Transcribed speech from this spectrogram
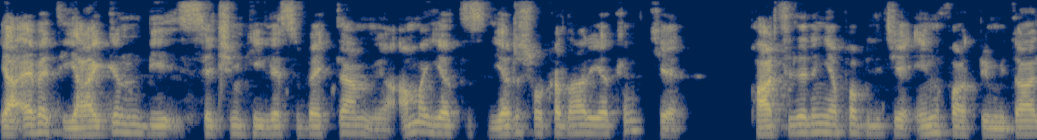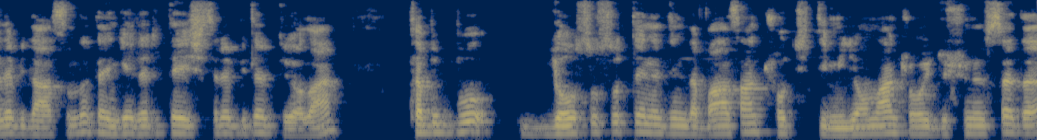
Ya evet yaygın bir seçim hilesi beklenmiyor ama yarış o kadar yakın ki partilerin yapabileceği en ufak bir müdahale bile aslında dengeleri değiştirebilir diyorlar. Tabii bu yolsuzluk denediğinde bazen çok ciddi milyonlarca oy düşünülse de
